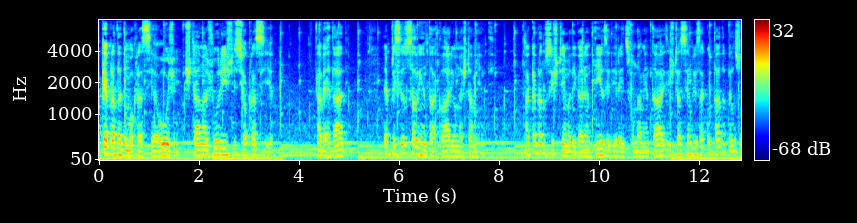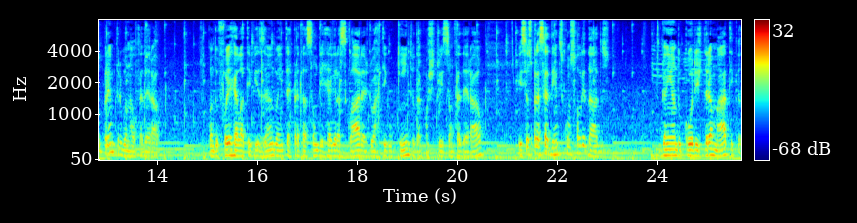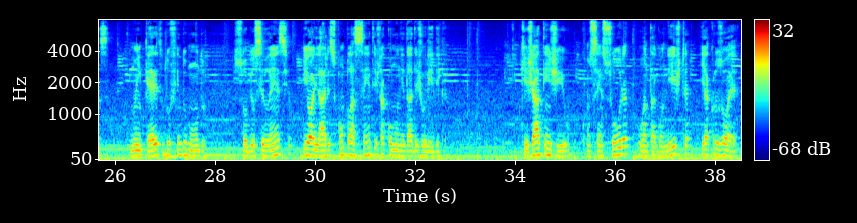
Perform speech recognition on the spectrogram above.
quebra da democracia hoje está na jurisdiciocracia. Na verdade, é preciso salientar claro e honestamente. A quebra do sistema de garantias e direitos fundamentais está sendo executada pelo Supremo Tribunal Federal, quando foi relativizando a interpretação de regras claras do artigo 5 da Constituição Federal e seus precedentes consolidados, ganhando cores dramáticas no inquérito do fim do mundo sob o silêncio e olhares complacentes da comunidade jurídica, que já atingiu com censura o antagonista e a Cruzoé,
